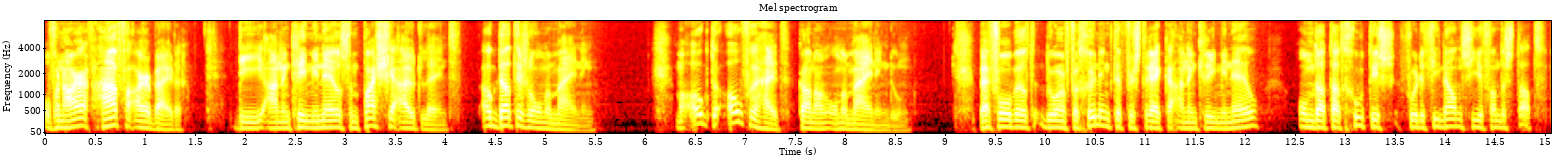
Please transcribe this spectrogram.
Of een havenarbeider die aan een crimineel zijn pasje uitleent. Ook dat is ondermijning. Maar ook de overheid kan aan ondermijning doen. Bijvoorbeeld door een vergunning te verstrekken aan een crimineel, omdat dat goed is voor de financiën van de stad.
